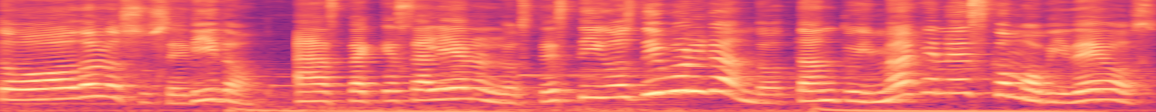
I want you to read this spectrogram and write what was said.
todo lo sucedido, hasta que salieron los testigos divulgando tanto imágenes como videos.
